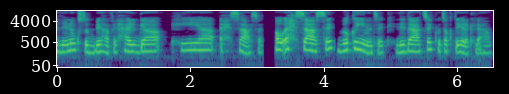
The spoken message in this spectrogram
اللي نقصد بها في الحلقة هي إحساسك أو إحساسك بقيمتك لذاتك وتقديرك لها.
